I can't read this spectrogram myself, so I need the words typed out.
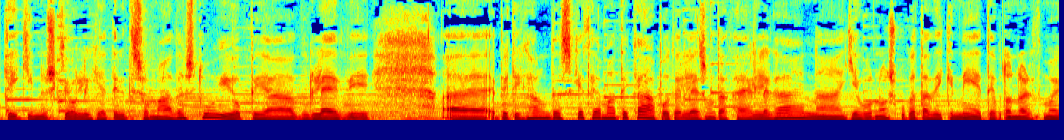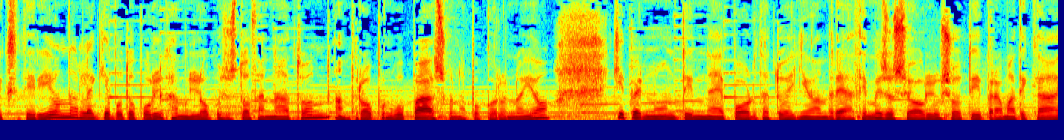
και εκείνος και όλοι οι γιατροί της ομάδας του, η οποία δουλεύει ε, επιτυχάνοντα και θεαματικά αποτελέσματα, θα έλεγα. Ένα γεγονός που καταδεικνύεται από τον αριθμό εξιτηρίων, αλλά και από το πολύ χαμηλό ποσοστό θανάτων ανθρώπων που πάσχουν από κορονοϊό και περνούν την ε, πόρτα του Αγίου Ανδρέα. Θυμίζω σε όλους ότι πραγματικά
